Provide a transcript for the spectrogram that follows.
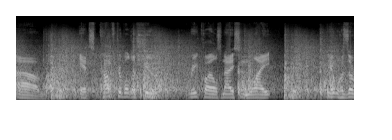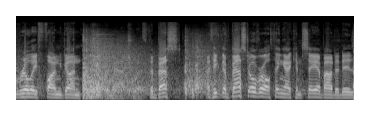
um, it's comfortable to shoot, recoil's nice and light. It was a really fun gun to shoot the match with. The best I think the best overall thing I can say about it is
